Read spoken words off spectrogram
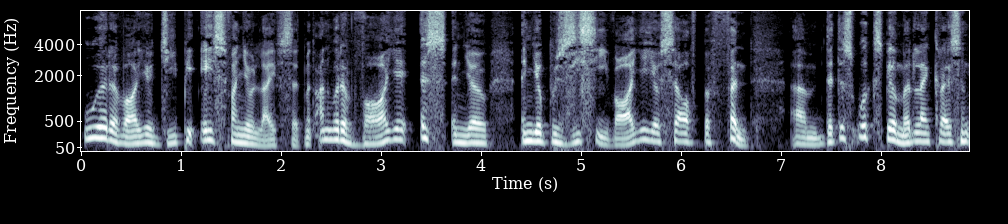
ore waar jou GPS van jou lyf sit. Met ander woorde waar jy is in jou in jou posisie, waar jy jouself bevind. Ehm um, dit is ook speel middellyn kruising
